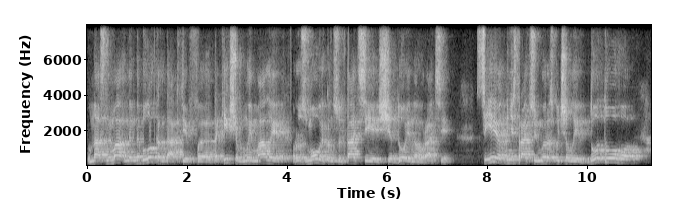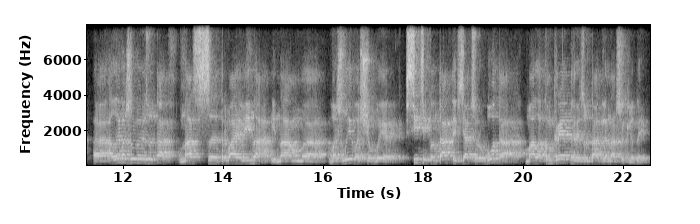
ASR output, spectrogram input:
в нас нема не, було контактів е, таких, щоб ми мали розмови, консультації ще до інаугурації. Цією адміністрацією ми розпочали до того, е, але важливий результат. У нас е, триває війна, і нам е, важливо, щоб всі ці контакти, вся ця робота мала конкретний результат для наших людей.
